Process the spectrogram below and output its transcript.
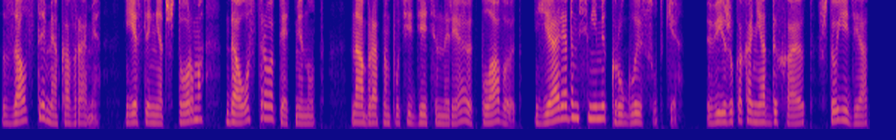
зал с тремя коврами. Если нет шторма, до острова пять минут. На обратном пути дети ныряют, плавают. Я рядом с ними круглые сутки. Вижу, как они отдыхают, что едят,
